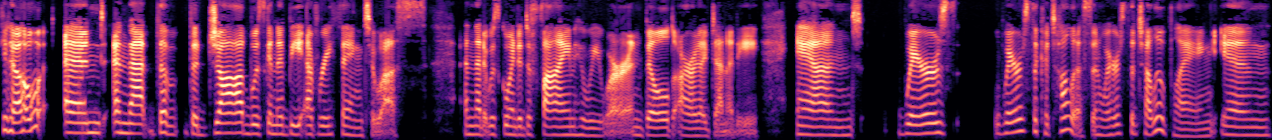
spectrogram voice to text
you know and and that the the job was going to be everything to us and that it was going to define who we were and build our identity. And where's where's the catullus and where's the cello playing in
